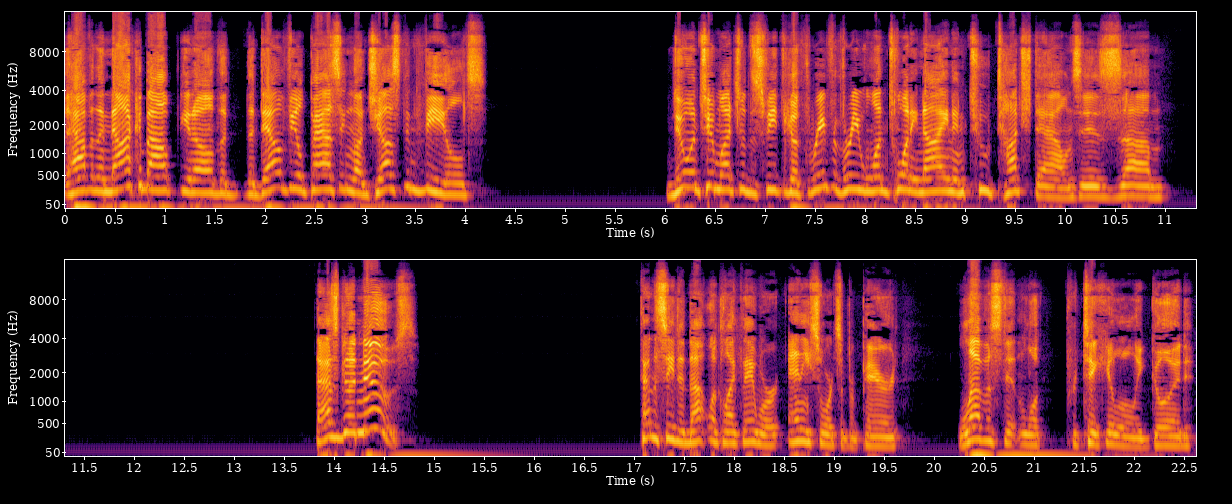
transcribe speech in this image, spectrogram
having the knockabout, you know, the the downfield passing on Justin Fields doing too much with his feet to go three for three, 129 and two touchdowns is um, that's good news. Tennessee did not look like they were any sorts of prepared. Levis didn't look particularly good.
